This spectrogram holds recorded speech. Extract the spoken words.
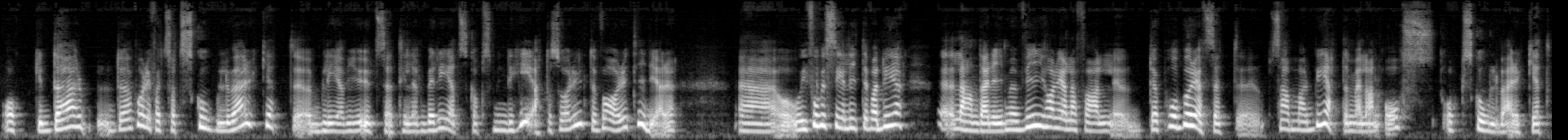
Och där, där var det faktiskt så att Skolverket eh, blev ju utsedd till en beredskapsmyndighet och så har det ju inte varit tidigare. Och vi får väl se lite vad det landar i, men vi har i alla fall, det har påbörjats ett samarbete mellan oss och Skolverket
